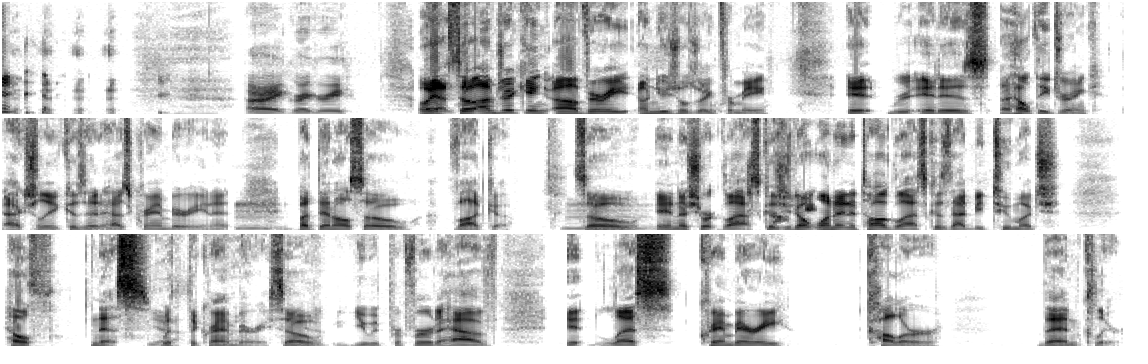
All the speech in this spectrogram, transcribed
All right, Gregory. Oh yeah, so I'm drinking a very unusual drink for me. It it is a healthy drink actually because it has cranberry in it, Mm. but then also vodka. So Mm. in a short glass because you don't want it in a tall glass because that'd be too much healthness Yeah, with the yeah, cranberry. So yeah. you would prefer to have it less cranberry color than clear.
